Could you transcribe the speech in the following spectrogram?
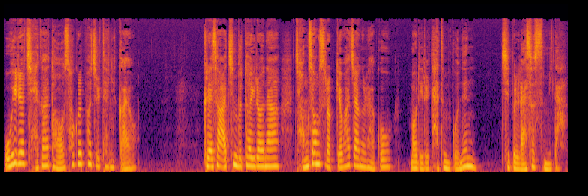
오히려 제가 더 서글퍼질 테니까요. 그래서 아침부터 일어나 정성스럽게 화장을 하고 머리를 다듬고는 집을 나섰습니다.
